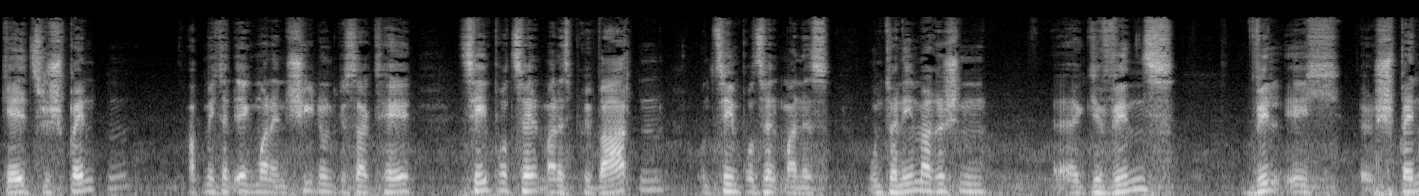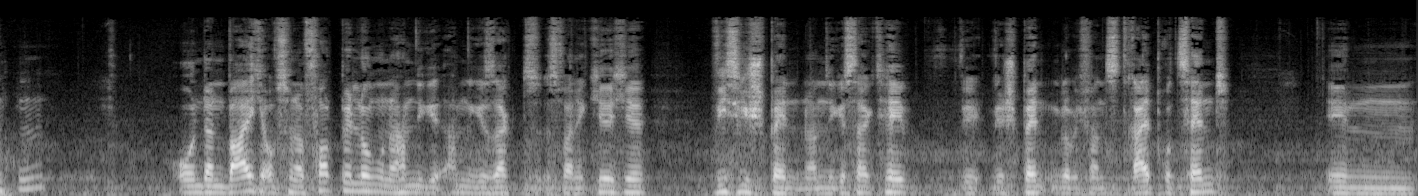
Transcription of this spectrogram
Geld zu spenden. Habe mich dann irgendwann entschieden und gesagt, hey, 10% meines privaten und 10% meines unternehmerischen äh, Gewinns will ich äh, spenden. Und dann war ich auf so einer Fortbildung und dann haben die, haben die gesagt, es war eine Kirche, wie sie spenden. Haben die gesagt, hey, wir, wir spenden, glaube ich, waren es drei Prozent in,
